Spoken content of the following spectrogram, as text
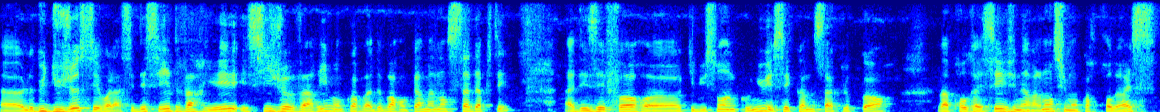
Euh, le but du jeu, c'est voilà, c'est d'essayer de varier. Et si je varie, mon corps va devoir en permanence s'adapter à des efforts euh, qui lui sont inconnus. Et c'est comme ça que le corps va progresser. Et généralement, si mon corps progresse,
